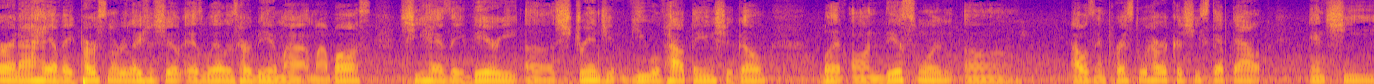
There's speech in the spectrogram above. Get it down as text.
Her and I have a personal relationship as well as her being my, my boss. She has a very uh, stringent view of how things should go, but on this one, um, I was impressed with her because she stepped out and she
